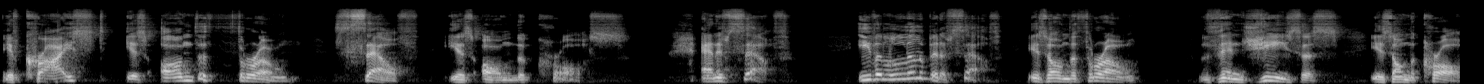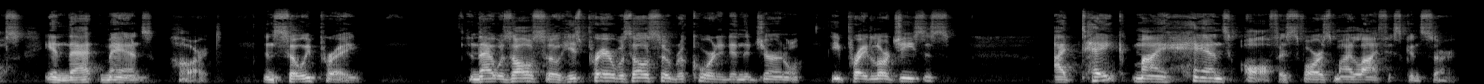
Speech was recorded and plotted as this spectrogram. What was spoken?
If Christ is on the throne, self is on the cross. And if self, even a little bit of self, is on the throne, then Jesus is on the cross in that man's heart. And so we pray. And that was also, his prayer was also recorded in the journal. He prayed, Lord Jesus, I take my hands off as far as my life is concerned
